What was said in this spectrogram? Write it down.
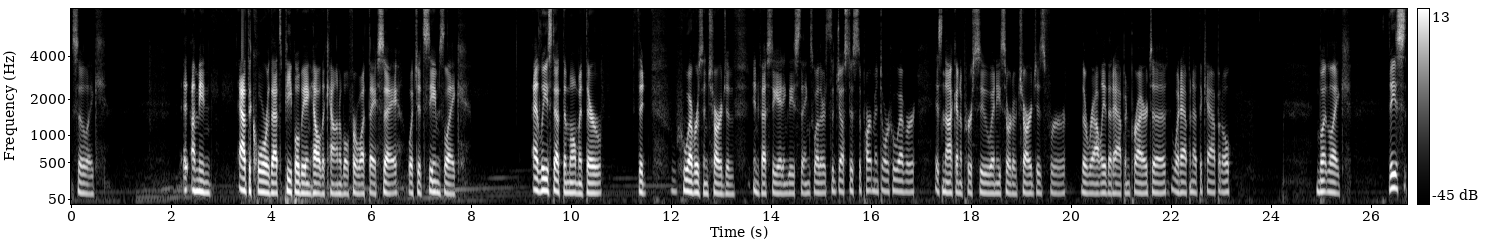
So, like, I mean, at the core, that's people being held accountable for what they say, which it seems like, at least at the moment, they're the whoever's in charge of investigating these things, whether it's the Justice Department or whoever, is not going to pursue any sort of charges for the rally that happened prior to what happened at the Capitol. But like these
